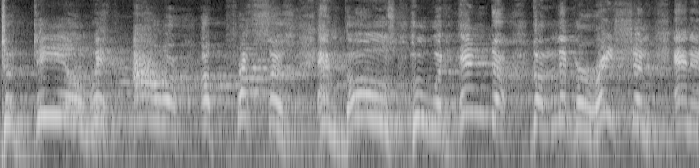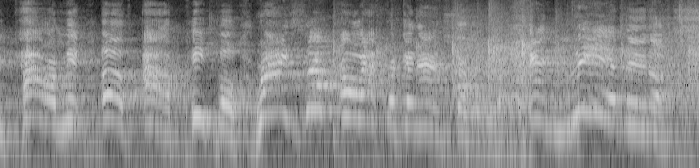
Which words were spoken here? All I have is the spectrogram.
to deal with our oppressors and those who would hinder the liberation and empowerment of our people. Rise up, oh African ancestors, and live in us.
